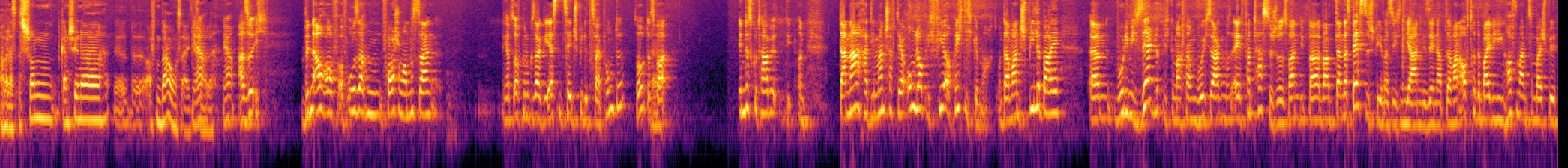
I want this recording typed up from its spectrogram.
Aber das ist schon ganz schöner äh, Offenbarungseid ja, gerade. Ja, also ich bin auch auf, auf Ursachenforschung. Man muss sagen, ich habe es oft genug gesagt, die ersten zehn Spiele zwei Punkte. So, das ja. war indiskutabel. Die, und danach hat die Mannschaft ja unglaublich viel auch richtig gemacht. Und da waren Spiele bei, ähm, wo die mich sehr glücklich gemacht haben, wo ich sagen muss, ey, fantastisch. Das war, war, war dann das beste Spiel, was ich in Jahren gesehen habe. Da waren Auftritte bei, wie gegen Hoffenheim zum Beispiel,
